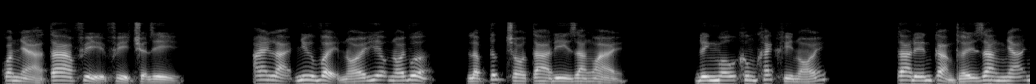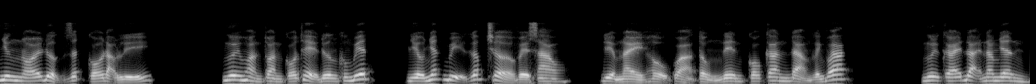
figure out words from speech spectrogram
Quan nhà ta phỉ phỉ chuyện gì? Ai lại như vậy nói hiệu nói vượng, lập tức cho ta đi ra ngoài. Đinh mẫu không khách khí nói. Ta đến cảm thấy giang nhã nhưng nói được rất có đạo lý. Ngươi hoàn toàn có thể đương không biết, nhiều nhất bị gấp trở về sao, điểm này hậu quả tổng nên có can đảm gánh vác. Ngươi cái đại nam nhân,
